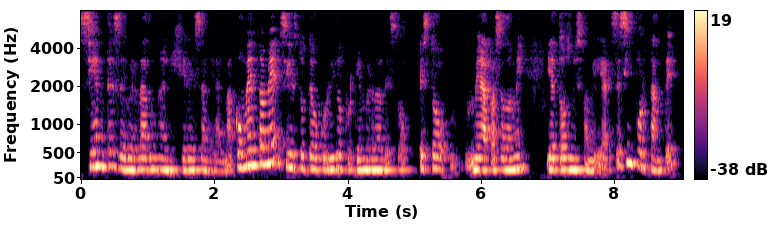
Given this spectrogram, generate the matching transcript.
sientes de verdad una ligereza de alma. Coméntame si esto te ha ocurrido, porque en verdad esto, esto me ha pasado a mí y a todos mis familiares. Es importante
